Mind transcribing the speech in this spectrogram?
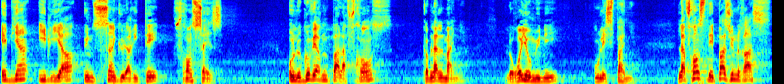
Eh bien, il y a une singularité française. On ne gouverne pas la France comme l'Allemagne, le Royaume-Uni ou l'Espagne. La France n'est pas une race,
